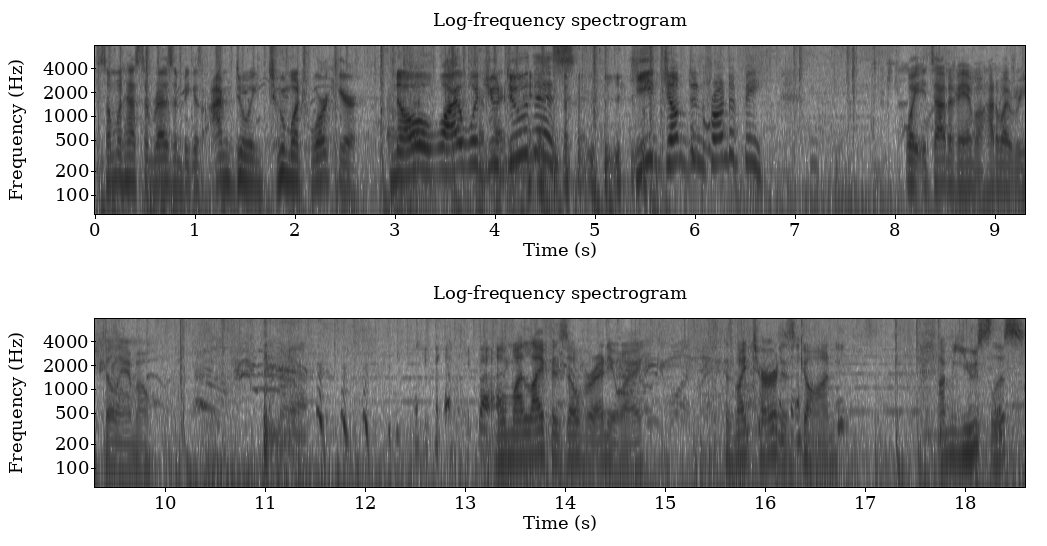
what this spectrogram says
Someone has to res him because I'm doing too much work here. No, why would you do this? He jumped in front of me. Wait, it's out of ammo. How do I refill ammo? Well, my life is over anyway. Because my turret is gone. I'm useless.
